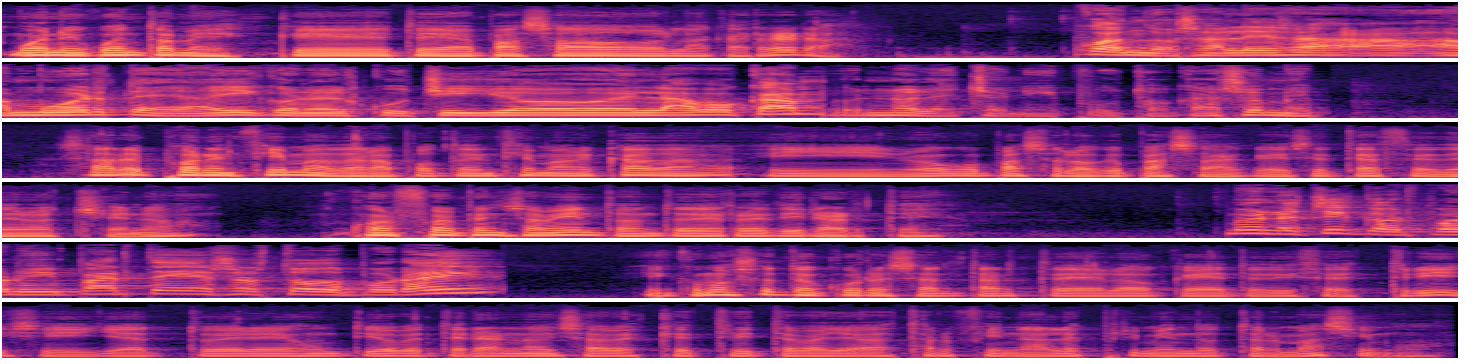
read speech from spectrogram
Bueno, y cuéntame, ¿qué te ha pasado en la carrera? Cuando sales a, a muerte ahí con el cuchillo en la boca, no le echo ni puto caso. Me... Sales por encima de la potencia marcada y luego pasa lo que pasa, que se te hace de noche, ¿no? ¿Cuál fue el pensamiento antes de retirarte? Bueno, chicos, por mi parte eso es todo por hoy. ¿Y cómo se te ocurre saltarte de lo que te dice Street si ya tú eres un tío veterano y sabes que Street te va a llevar hasta el final exprimiéndote al máximo?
